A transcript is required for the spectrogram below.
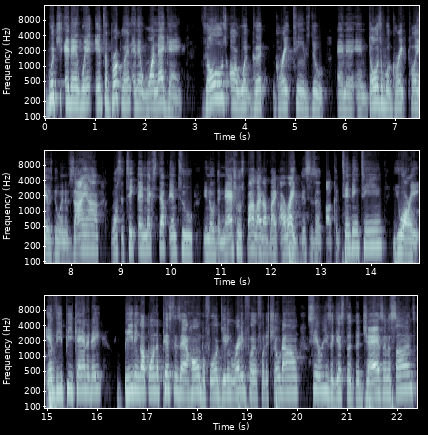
which and then went into Brooklyn and then won that game. Those are what good, great teams do. And, and those are what great players do. And if Zion wants to take that next step into, you know, the national spotlight, I'm like, all right, this is a, a contending team. You are a MVP candidate beating up on the Pistons at home before getting ready for, for the showdown series against the, the Jazz and the Suns.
